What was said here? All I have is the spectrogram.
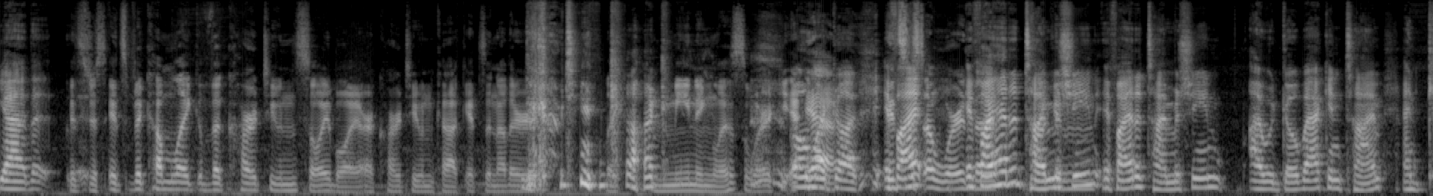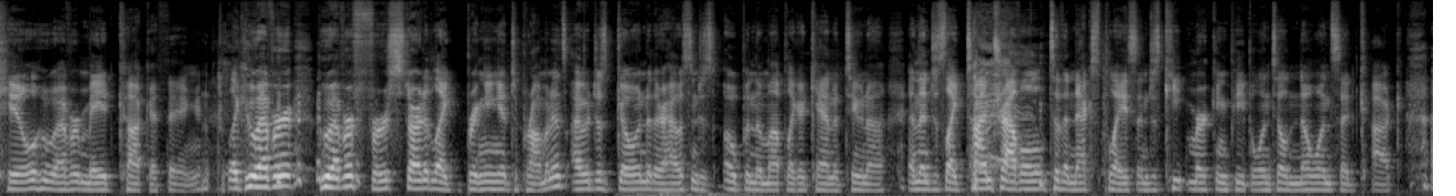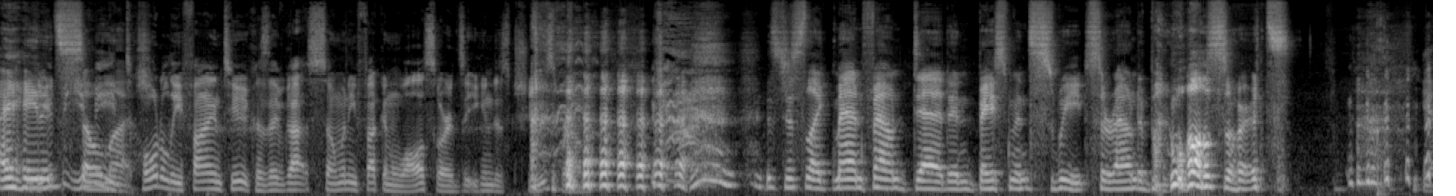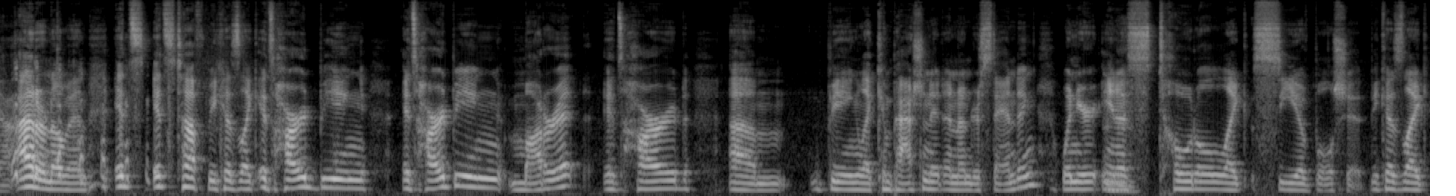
Yeah, the, It's just it's become like the cartoon soy boy or cartoon cuck. It's another cartoon like cock. meaningless word. Oh yeah, Oh yeah. my god! If It's I just a word if that I had a time fucking- machine, if I had a time machine, I would go back in time and kill whoever made cuck a thing. Like whoever whoever first started like bringing it to prominence, I would just go into their house and just open them up like a can of tuna, and then just like time travel to the next place and just keep murking people until no one said cuck. I hate You'd it be, so you'd be much. totally fine too, because they've got so many fucking wall swords that you can just choose from. It's just like man found dead in basement suite surrounded by wall swords. yeah, I don't know, man. It's it's tough because like it's hard being it's hard being moderate. It's hard um being like compassionate and understanding when you're in a total like sea of bullshit because like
